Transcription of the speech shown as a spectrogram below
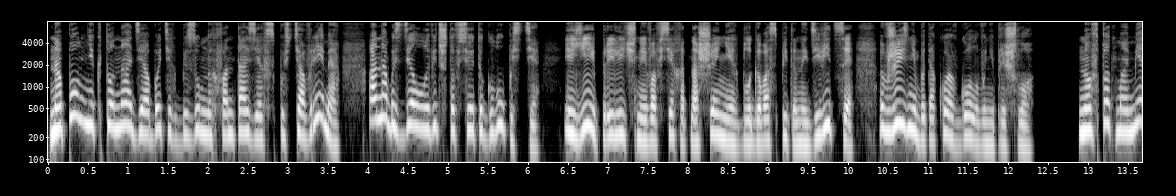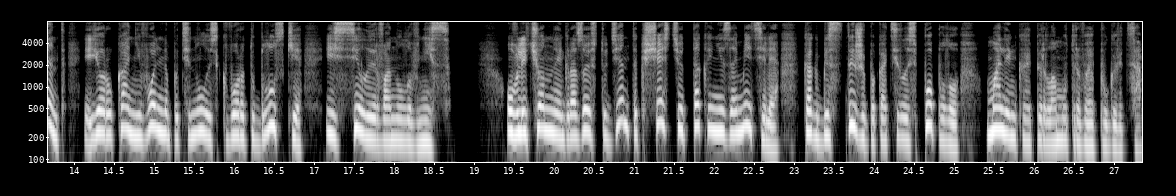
Напомни, кто Наде об этих безумных фантазиях спустя время, она бы сделала вид, что все это глупости, и ей, приличной во всех отношениях благовоспитанной девице, в жизни бы такое в голову не пришло. Но в тот момент ее рука невольно потянулась к вороту блузки и с силой рванула вниз. Увлеченные грозой студенты, к счастью, так и не заметили, как бесстыже покатилась по полу маленькая перламутровая пуговица.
